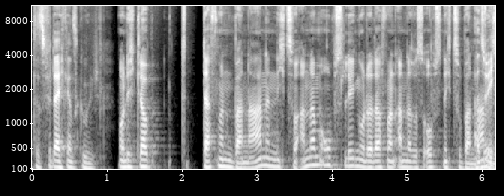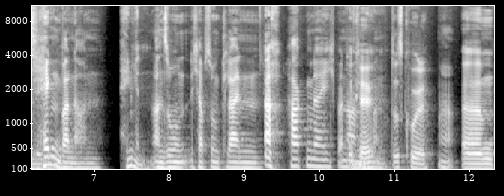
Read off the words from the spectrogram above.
das ist vielleicht ganz gut. Und ich glaube, darf man Bananen nicht zu anderem Obst legen oder darf man anderes Obst nicht zu Bananen Also ich legen? hänge Bananen. Hängen. An so, ich habe so einen kleinen Ach. Haken, da hänge ich Bananen Okay, dran. das ist cool. Ja. Ähm,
